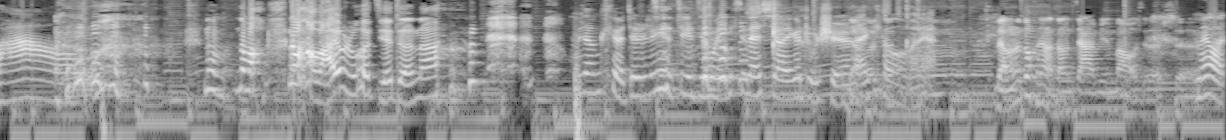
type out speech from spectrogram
哇哦，那么那么那么好玩，又如何抉择呢？互相 Q，就是这个这个节目现在需要一个主持人来 Q 我们俩。两个人都很想当嘉宾吧，我觉得是。没有，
